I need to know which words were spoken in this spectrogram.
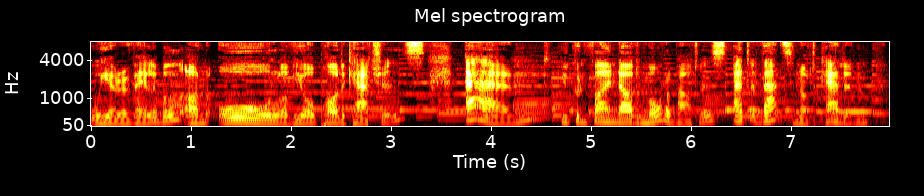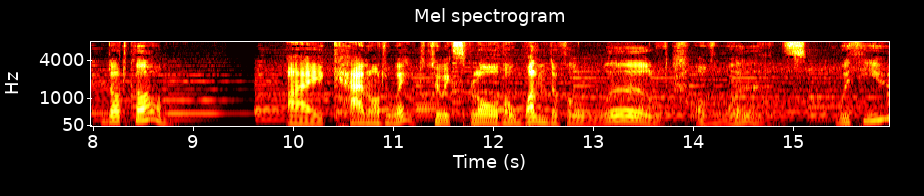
We are available on all of your podcatchers, and you can find out more about us at thatsnotcanon.com. I cannot wait to explore the wonderful world of words with you.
